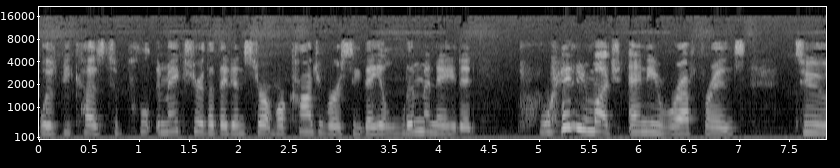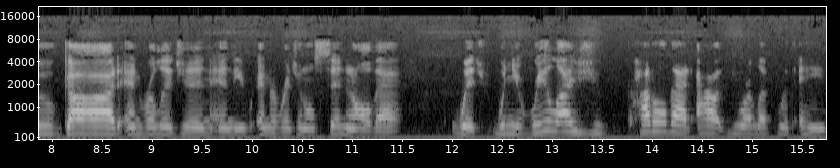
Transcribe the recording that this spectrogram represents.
was because to pl- make sure that they didn't stir up more controversy, they eliminated pretty much any reference to God and religion and the and original sin and all that. Which, when you realize you cut all that out, you are left with a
